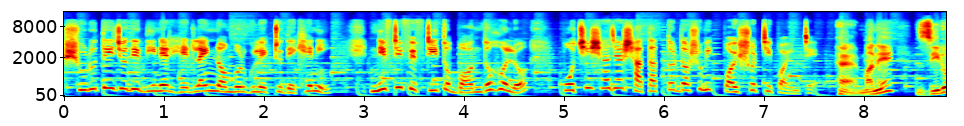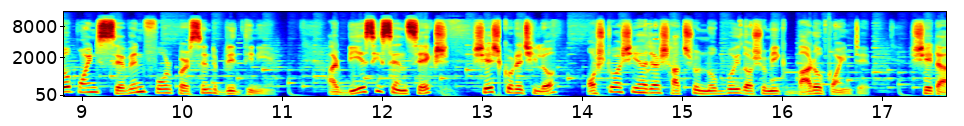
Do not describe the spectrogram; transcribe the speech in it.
শুরুতেই যদি দিনের হেডলাইন নম্বরগুলো একটু দেখে নিই নিফটি ফিফটি তো বন্ধ হলো পঁচিশ হাজার সাতাত্তর দশমিক পঁয়ষট্টি পয়েন্টে হ্যাঁ মানে zero point seven four percent বৃদ্ধি নিয়ে। আর বিএসসি সেন্সেক্স শেষ করেছিল অষ্টআশি হাজার সাতশো নব্বই দশমিক বারো পয়েন্টে। সেটা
